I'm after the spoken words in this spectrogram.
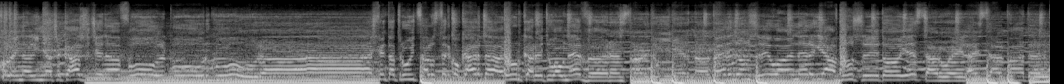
kolejna linia Czeka życie na full, pur, góra. Święta trójca, lusterko, karta, rurka Rytuał never end, start mierna Perdon, żyła, energia w duszy To jest Starway, lifestyle, pattern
